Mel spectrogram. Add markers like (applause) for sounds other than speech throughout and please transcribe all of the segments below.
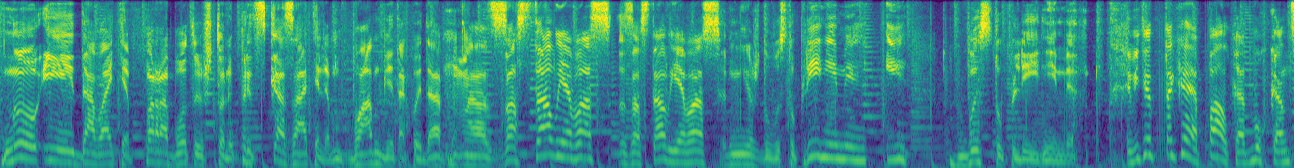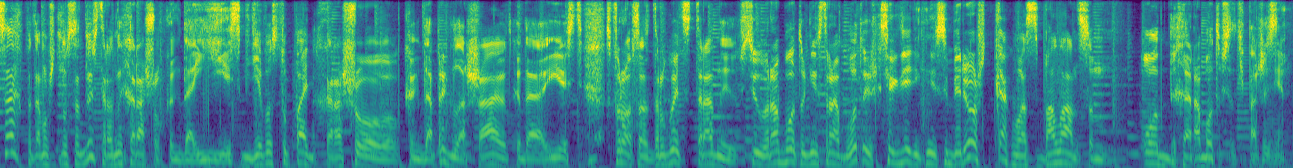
Ну и давайте поработаю, что ли, предсказателем, вангой такой, да. А, Застал я вас, застал я вас между выступлениями и выступлениями. Ведь это такая палка о двух концах, потому что, ну, с одной стороны, хорошо, когда есть где выступать, хорошо, когда приглашают, когда есть спрос, а с другой стороны, всю работу не сработаешь, всех денег не соберешь. Как у вас с балансом отдыха, работы все-таки по жизни?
